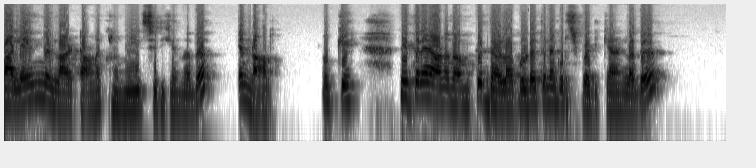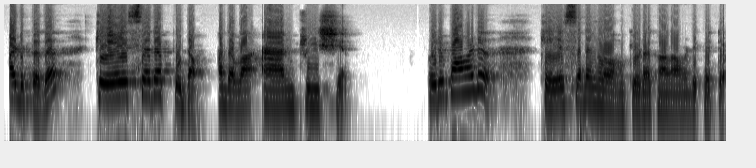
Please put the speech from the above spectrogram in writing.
വലയങ്ങളിലായിട്ടാണ് ക്രമീകരിച്ചിരിക്കുന്നത് എന്നാണ്. ഓക്കെ ഇത്രയാണ് നമുക്ക് ദളപുടത്തിനെ കുറിച്ച് പഠിക്കാനുള്ളത്. അടുത്തത് കേസരപുടം അഥവാ ആൻട്രീഷ്യൻ ഒരുപാട് കേസരങ്ങൾ നമുക്കിവിടെ കാണാൻ വേണ്ടി പറ്റും.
